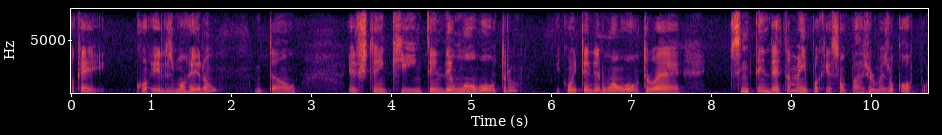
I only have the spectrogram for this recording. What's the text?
Ok, eles morreram, então eles têm que entender um ao outro, e com entender um ao outro é se entender também, porque são partes do mesmo corpo.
